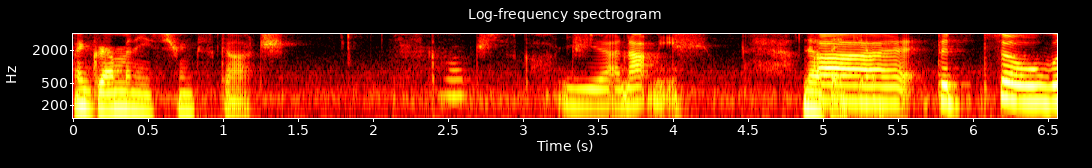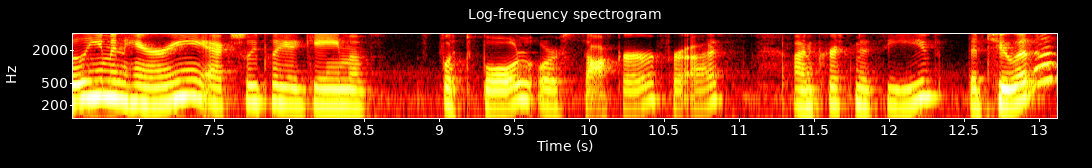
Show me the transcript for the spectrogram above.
My grandmother used to drink scotch. Scotch, scotch. Yeah, not me. No, thank Uh, the so William and Harry actually play a game of football or soccer for us on Christmas Eve. The two of them?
